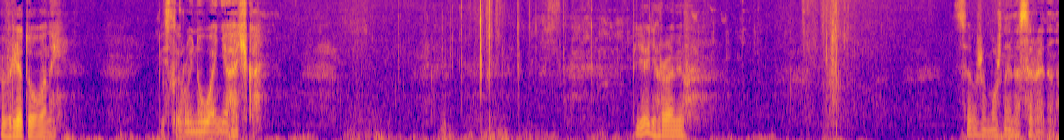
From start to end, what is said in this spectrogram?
Врятований після руйнування гачка. 5 грамів. Це вже можна і на середину.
